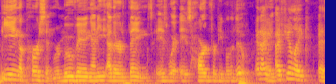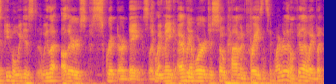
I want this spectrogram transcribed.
being a person, removing any other things is where is hard for people to do. And I, Like- I feel like as people we just we let others script our days. Like Correct. we make every Yep. word just so common phrase. And it's like, well, I really don't feel that way. But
